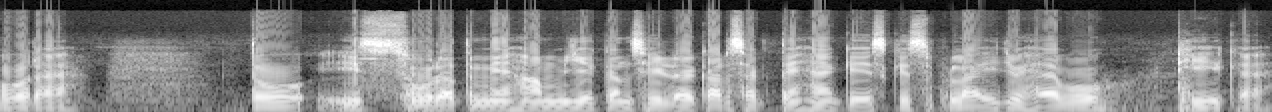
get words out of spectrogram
हो रहा है। तो इस सूरत में हम ये कंसीडर कर सकते हैं कि इसकी सप्लाई जो है वो ठीक है।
